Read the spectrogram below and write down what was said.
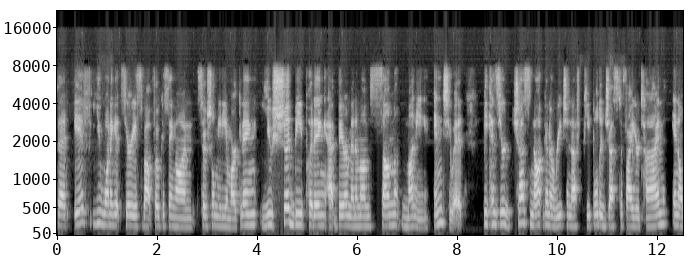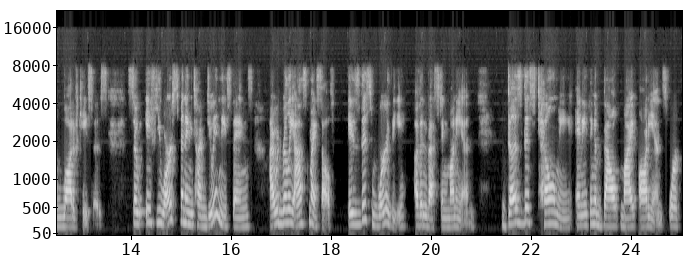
that if you want to get serious about focusing on social media marketing, you should be putting at bare minimum some money into it because you're just not going to reach enough people to justify your time in a lot of cases. So if you are spending time doing these things, I would really ask myself, is this worthy of investing money in? Does this tell me anything about my audience or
